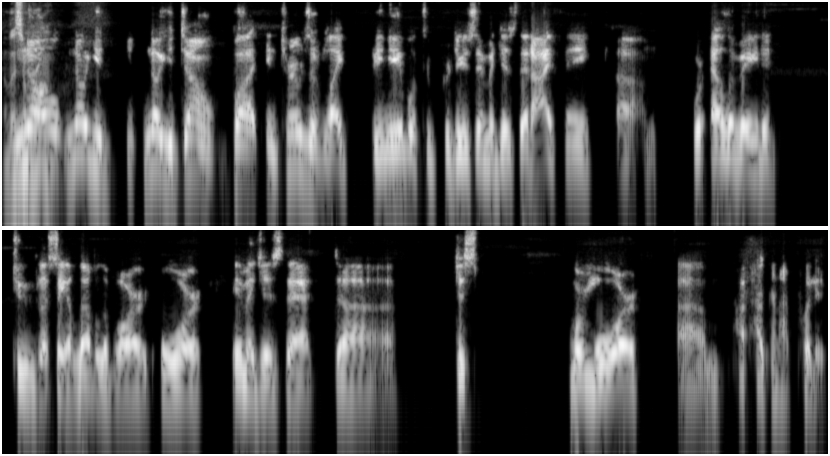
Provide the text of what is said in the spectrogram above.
Unless No, no, you no, you don't. But in terms of like being able to produce images that I think um, were elevated to, let's say, a level of art, or images that uh, just were more, um, how, how can I put it,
